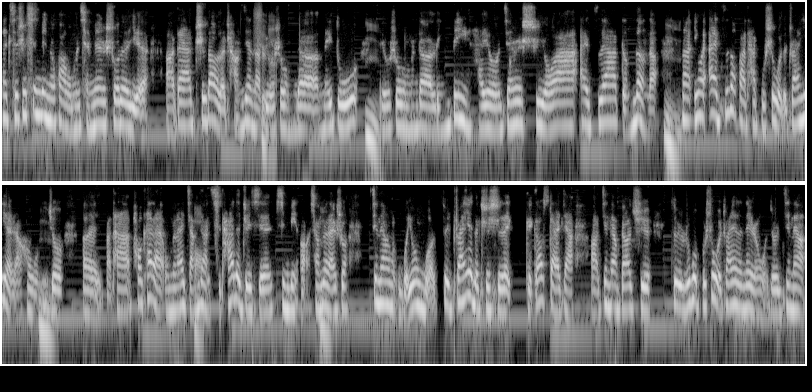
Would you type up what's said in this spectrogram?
那其实性病的话，我们前面说的也啊，大家知道的常见的，比如说我们的梅毒，嗯，比如说我们的淋病，还有尖锐湿疣啊、艾滋啊等等的。嗯，那因为艾滋的话，它不是我的专业，然后我们就呃把它抛开来，我们来讲讲其他的这些性病啊，相对来说，尽量我用我最专业的知识给给告诉大家啊，尽量不要去。就是如果不是我专业的内容，我就尽量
